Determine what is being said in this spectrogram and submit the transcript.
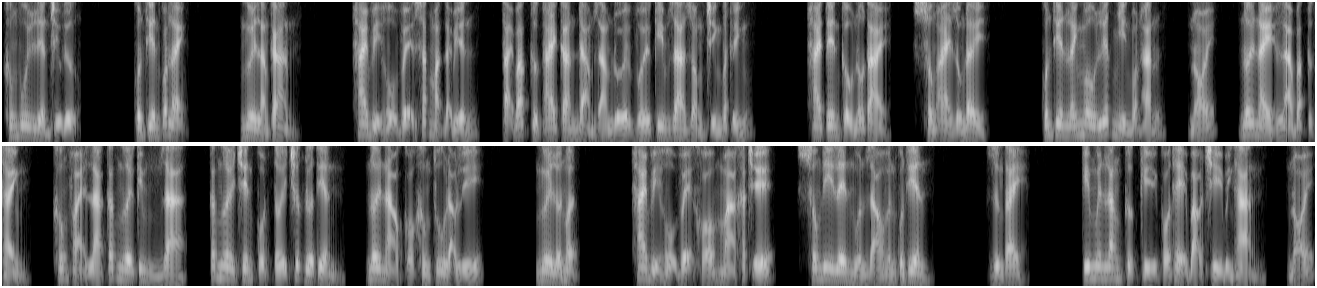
Không vui liền chịu đựng. Quân thiên quát lệnh ngươi làm càn. Hai vị hộ vệ sắc mặt đại biến tại bắc cực ai can đảm dám đối với kim gia dòng chính bất kính? Hai tên cầu nô tài, sông ai giống đây? Quân thiên lãnh mâu liếc nhìn bọn hắn, nói, nơi này là bắc cực thành, không phải là các ngươi kim gia, các ngươi trên cột tới trước đưa tiền, nơi nào có không thu đạo lý? Ngươi lớn mật. Hai vị hộ vệ khó mà khắc chế, xông đi lên muốn giáo huấn quân thiên. Dừng tay. Kim nguyên lăng cực kỳ có thể bảo trì bình thản, nói,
